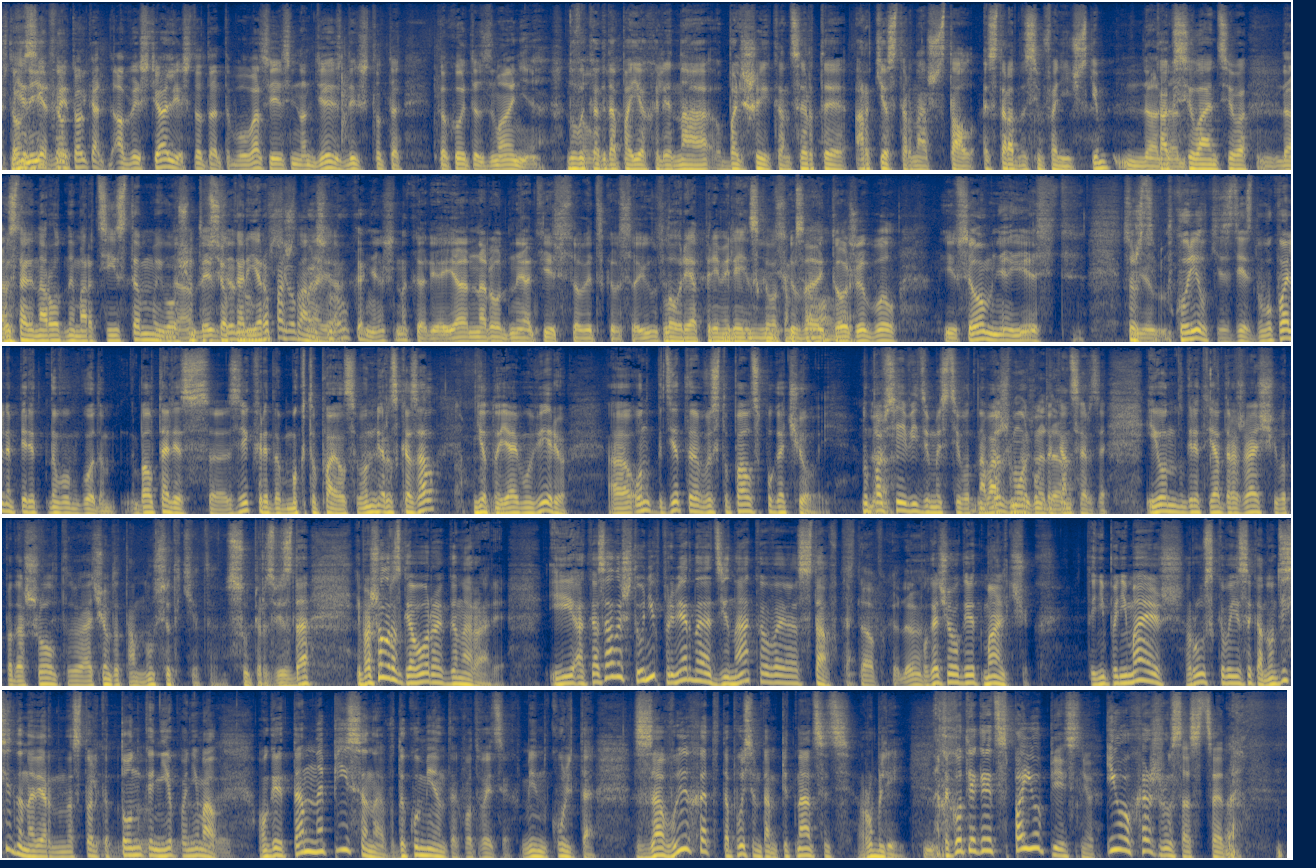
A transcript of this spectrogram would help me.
Что Если нет, вы... только обещали что-то, у вас есть надежды, что-то, какое-то звание. Ну, вы когда поехали на большие концерты, оркестр наш стал эстрадно-симфоническим, да, как да, Силантьева. Да. Вы стали народным артистом, и, в общем-то, да, все, карьера все пошла, пошло, наверное. конечно, карьера. Я народный артист Советского Союза. Лауреат премии Ленинского комсомола. тоже был. И все у меня есть. Слушайте, в курилке здесь, ну, буквально перед Новым годом, болтали с э, Зигфридом Мактупайлсом. Он мне рассказал, нет, но ну, я ему верю, э, он где-то выступал с Пугачевой. Ну, да. по всей видимости, вот на вашем каком-то да. концерте. И он говорит, я дрожащий, вот подошел о чем-то там, ну, все-таки это суперзвезда. И пошел разговор о гонораре. И оказалось, что у них примерно одинаковая ставка. Ставка, да. Пугачева говорит, мальчик, ты не понимаешь русского языка. Ну, он действительно, наверное, настолько тонко не понимал. Он говорит, там написано в документах вот в этих Минкульта за выход, допустим, там 15 рублей. Так вот, я, говорит, спою песню и ухожу со сцены.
